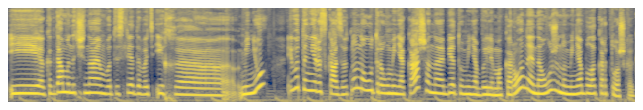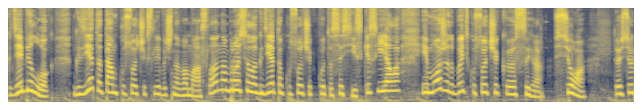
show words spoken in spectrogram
И когда мы начинаем вот исследовать их э, меню, и вот они рассказывают, ну, на утро у меня каша, на обед у меня были макароны, на ужин у меня была картошка. Где белок? Где-то там кусочек сливочного масла она бросила, где-то кусочек какой-то сосиски съела, и, может быть, кусочек э, сыра. Все. То есть у,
